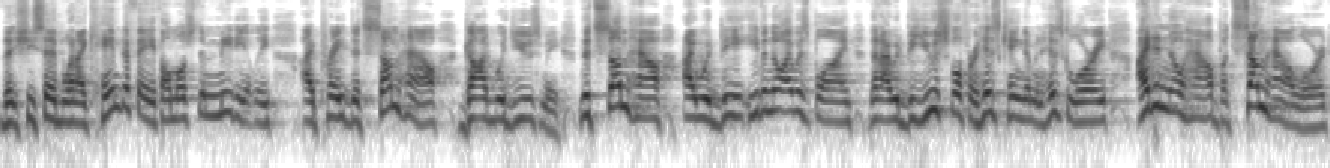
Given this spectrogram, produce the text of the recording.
that she said, when I came to faith, almost immediately, I prayed that somehow God would use me, that somehow I would be, even though I was blind, that I would be useful for His kingdom and His glory. I didn't know how, but somehow, Lord,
